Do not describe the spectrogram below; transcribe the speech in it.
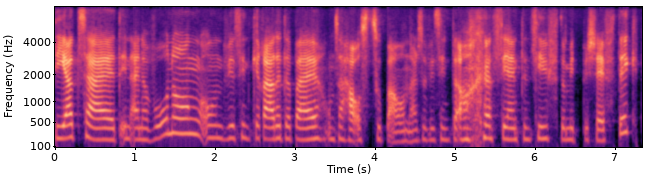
derzeit in einer Wohnung und wir sind gerade dabei, unser Haus zu bauen. Also wir sind da auch sehr intensiv damit beschäftigt.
